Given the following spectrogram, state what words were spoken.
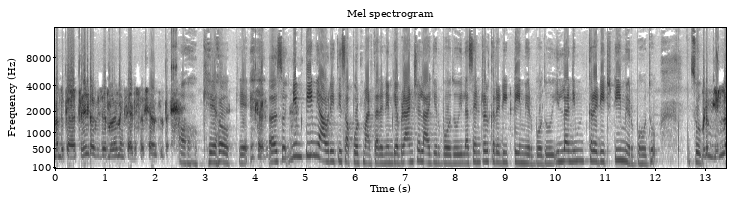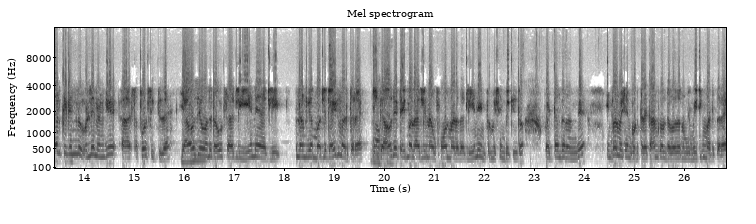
ನಮ್ದು ನಂಗೆ ಸ್ಯಾಟಿಸ್ಫ್ಯಾಕ್ಷನ್ ಅನ್ಸುತ್ತೆ. Okay okay. ಸೊ ನಿಮ್ ಟೀಮ್ ಯಾವ ರೀತಿ ಸಪೋರ್ಟ್ ಮಾಡ್ತಾರೆ? ನಿಮ್ಗೆ ಬ್ರಾಂಚ್ ಅಲ್ಲಿ ಆಗಿರ್ಬೋದು ಇಲ್ಲ ಸೆಂಟ್ರಲ್ ಕ್ರೆಡಿಟ್ ಟೀಮ್ ಇರ್ಬೋದು ಇಲ್ಲ ನಿಮ್ ಕ್ರೆಡಿಟ್ ಟೀಮ್ ಇರಬಹುದು ಸೊ ಮೇಡಮ್ ಎಲ್ಲರ ಕಡೆಯಿಂದ ಒಳ್ಳೆ ನನಗೆ ಸಪೋರ್ಟ್ ಸಿಗ್ತಿದೆ. ಯಾವುದೇ ಒಂದು ಡೌಟ್ಸ್ ಆಗ್ಲಿ ಏನೇ ಆಗ್ಲಿ ನಮ್ಗೆ ಮೊದ್ಲು ಗೈಡ್ ಮಾಡ್ತಾರೆ. ನಿಮ್ಗೆ. ಯಾವುದೇ ಟೈಮ್ ಅಲ್ಲಿ ಆಗ್ಲಿ ನಾವು ಫೋನ್ ಮಾಡೋದಾಗ್ಲಿ ಏನೇ ಇನ್ಫಾರ್ಮೇಶನ್ ಬೇಕಿದ್ರು ಬಟ್ ಅಂತ ನಮ್ಗೆ ಇನ್ಫಾರ್ಮೇಶನ್ ಕೊಡ್ತಾರೆ. ಕಾನ್ ಕಾಲ್ ತಗೋದು ನಮ್ಗೆ ಮೀಟಿಂಗ್ ಮಾಡ್ತಾರೆ.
